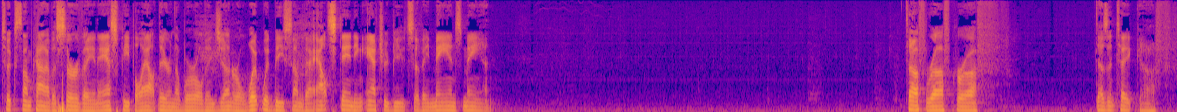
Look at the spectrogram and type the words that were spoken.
took some kind of a survey and asked people out there in the world in general, what would be some of the outstanding attributes of a man's man? Tough, rough, gruff, doesn't take guff.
